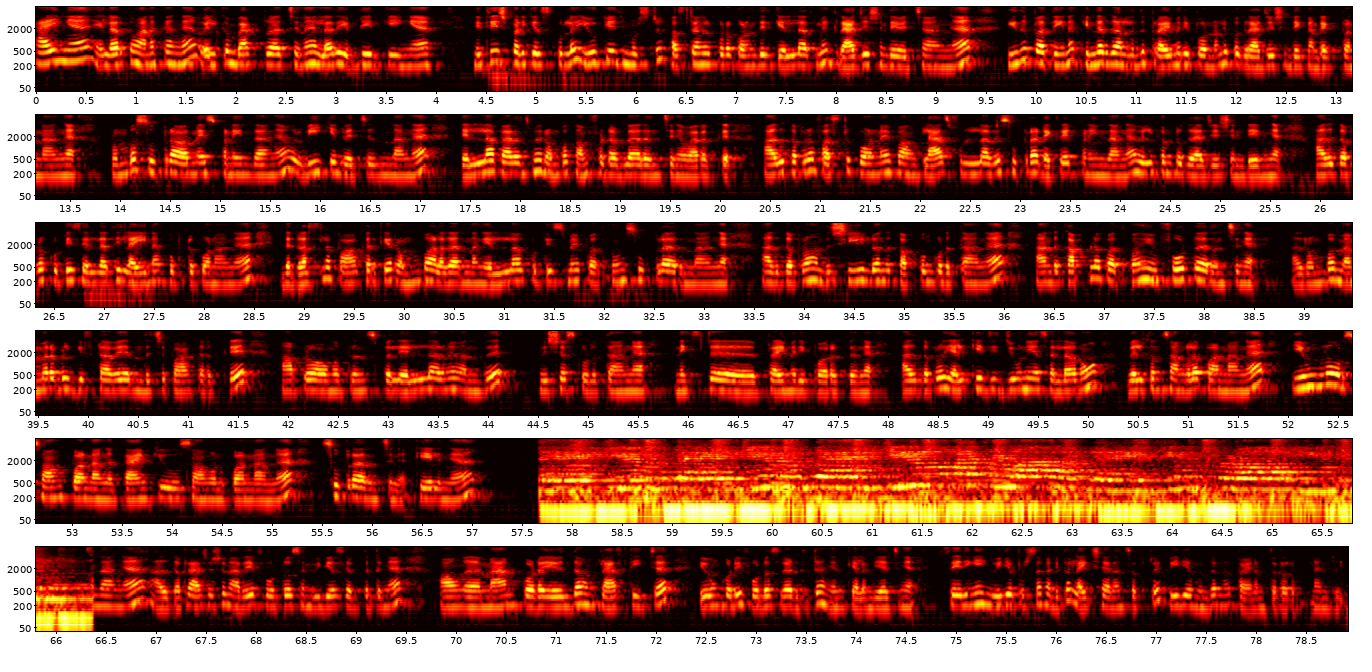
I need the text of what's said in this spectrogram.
ஹாய்ங்க எல்லாருக்கும் வணக்கங்க. Welcome back to ஆச்சுன்னு எல்லோரும் எப்படி இருக்கீங்க? நிதிஷ் படிக்கிற ஸ்கூலில் யூகேஜி முடிச்சுட்டு ஃபஸ்ட் ஸ்டாண்டர்ட் போகிற குழந்தைகளுக்கு எல்லாத்துக்குமே கிராஜுவேஷன் டே வச்சாங்க. இது பார்த்தீங்கன்னா கிண்டர் கார்லேருந்து ப்ரைமரி போனாலும் இப்போ கிராஜுவேஷன் டே கண்டக்ட் பண்ணாங்க. ரொம்ப சூப்பராக ஆர்கனைஸ் பண்ணியிருந்தாங்க. ஒரு வீக்கெண்ட் வச்சுருந்தாங்க. எல்லா பேரண்ட்ஸுமே ரொம்ப கம்ஃபர்டபுளாக இருந்துச்சுங்க வரக்கு அதுக்கப்புறம் ஃபஸ்ட்டு போனேன் இப்போ அவங்க கிளாஸ் ஃபுல்லாகவே சூப்பராக டெக்கரேட் பண்ணியிருந்தாங்க. வெல்கம் டு கிராஜுவேஷன் டேனுங்க அதுக்கப்புறம் குட்டீஸ் எல்லாத்தையும் லைனாக கூப்பிட்டு போனாங்க. இந்த ட்ரெஸ்ஸில் பார்க்குறக்கே ரொம்ப அழகாக இருந்தாங்க. எல்லா குட்டீஸுமே பார்த்துக்கோங்க சூப்பராக இருந்தாங்க. அதுக்கப்புறம் அந்த ஷீல்டும் அந்த கப்பும் கொடுத்தாங்க. அந்த கப்பில் பார்த்துக்கோங்க என் ஃபோட்டோ இருந்துச்சுங்க. அது ரொம்ப மெமரபிள் கிஃப்டாகவே இருந்துச்சு பார்க்குறக்கு அப்புறம் அவங்க பிரின்ஸிபல் எல்லாருமே வந்து விஷஸ் கொடுத்தாங்க. நெக்ஸ்ட்டு ப்ரைமரி போகிறக்குங்க அதுக்கப்புறம் எல்கேஜி ஜூனியர்ஸ் எல்லோரும் வெல்கம் சாங்கெலாம் பாடினாங்க. இவங்களும் ஒரு சாங் பாடினாங்க. தேங்க்யூ சாங் ஒன்று பாடினாங்க. சூப்பராக இருந்துச்சுங்க. கேளுங்க. அதுக்கப்புறம் ஆஸ் நிறைய ஃபோட்டோஸ் அண்ட் வீடியோஸ் எடுத்துட்டுங்க. அவங்க மேம் கூட இருந்து அவங்க கிளாஸ் டீச்சர் இவங்க கூட ஃபோட்டோஸ்லாம் எடுத்துகிட்டு அங்கேருந்து கிளம்பியாச்சுங்க. சரிங்க எங்கள் வீடியோ பிடிச்சா கண்டிப்பாக like share and subscribe video முந்தின பயணம் தொடரும். நன்றி.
